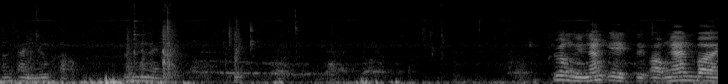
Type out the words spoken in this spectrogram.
ต้องการนิ้วเขาแล้วมึงไงช่วงนี้นางเอกติดออกงานบ่อย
